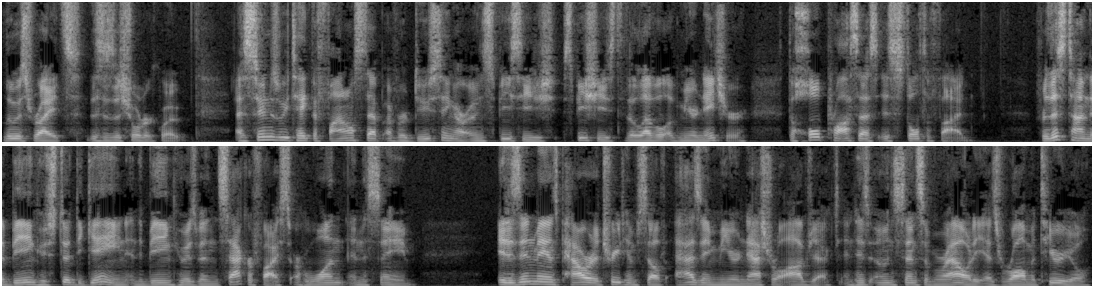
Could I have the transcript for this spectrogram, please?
Lewis writes this is a shorter quote As soon as we take the final step of reducing our own species, species to the level of mere nature, the whole process is stultified. For this time, the being who stood to gain and the being who has been sacrificed are one and the same. It is in man's power to treat himself as a mere natural object and his own sense of morality as raw material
